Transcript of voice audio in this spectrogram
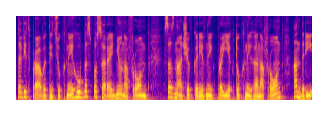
та відправити цю книгу безпосередньо на фронт, зазначив керівник проєкту Книга на фронт Андрій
